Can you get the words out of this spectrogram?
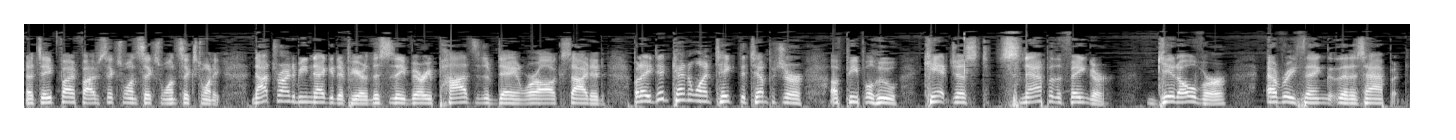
That's 855 616 1620. Not trying to be negative here. This is a very positive day and we're all excited. But I did kind of want to take the temperature of people who can't just snap of the finger get over everything that has happened.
